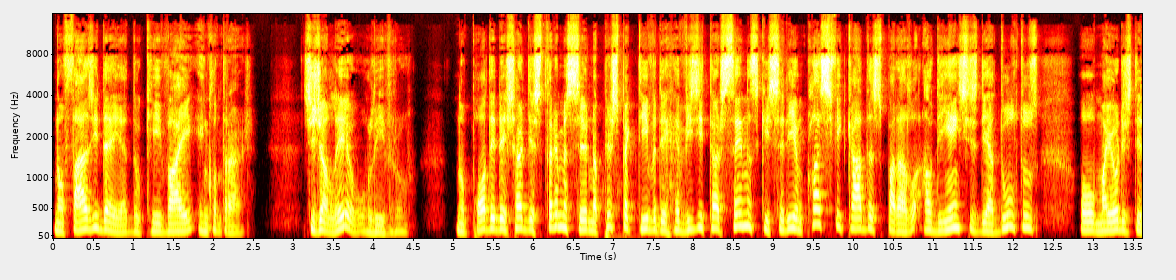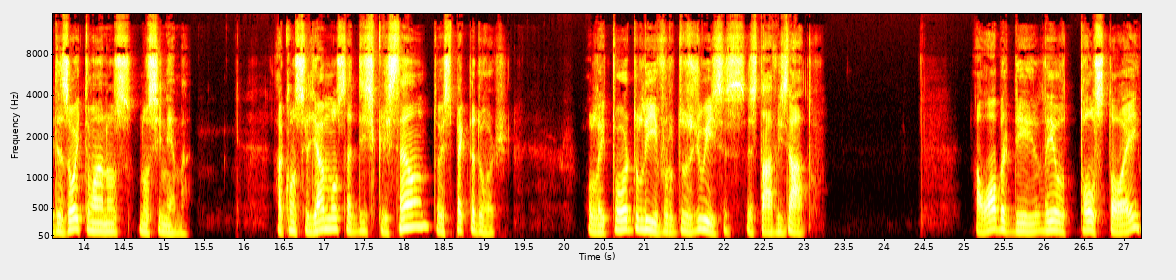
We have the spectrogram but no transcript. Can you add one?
não faz ideia do que vai encontrar. Se já leu o livro, não pode deixar de estremecer na perspectiva de revisitar cenas que seriam classificadas para audiências de adultos ou maiores de 18 anos no cinema aconselhamos a discrição do espectador. O leitor do livro dos juízes está avisado. A obra de Leo Tolstói,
